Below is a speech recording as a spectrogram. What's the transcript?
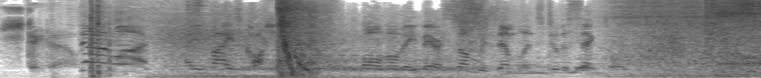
Stay down. Down one! I advise caution. Although they bear some resemblance to the sectoids.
